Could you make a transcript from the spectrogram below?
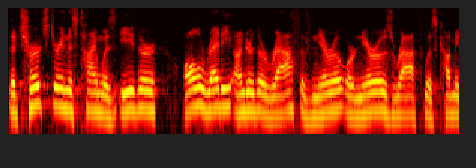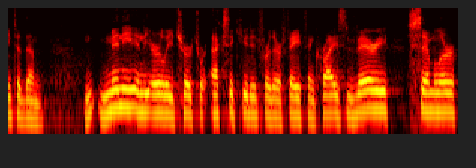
The church during this time was either already under the wrath of Nero or Nero's wrath was coming to them. Many in the early church were executed for their faith in Christ. Very similar,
